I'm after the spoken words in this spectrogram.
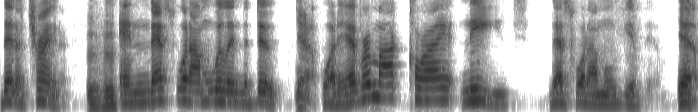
than a trainer. Mm-hmm. And that's what I'm willing to do. Yeah. Whatever my client needs, that's what I'm gonna give them. Yeah.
